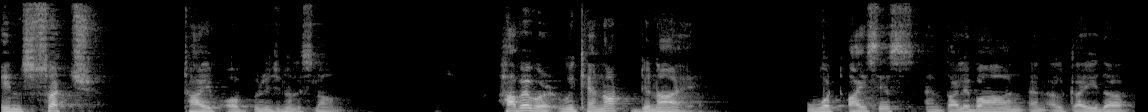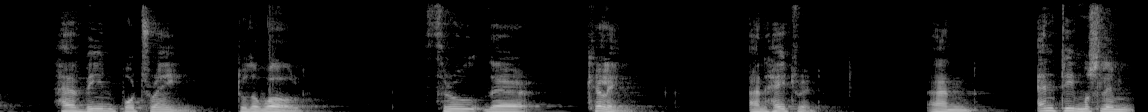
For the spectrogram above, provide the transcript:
in such type of original Islam. However, we cannot deny what ISIS and Taliban and Al-Qaeda have been portraying to the world through their killing and hatred and anti-Muslim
